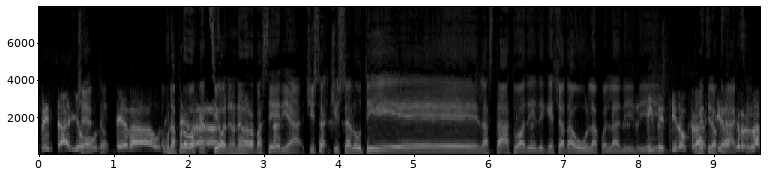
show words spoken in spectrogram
ventaglio certo. un'intera, Una un'intera- provocazione, non è una roba seria. Ci, sa- ci saluti eh, la statua di, di- che c'ha da Ulla, quella di, di, di Bettino di Craxi, la, la-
